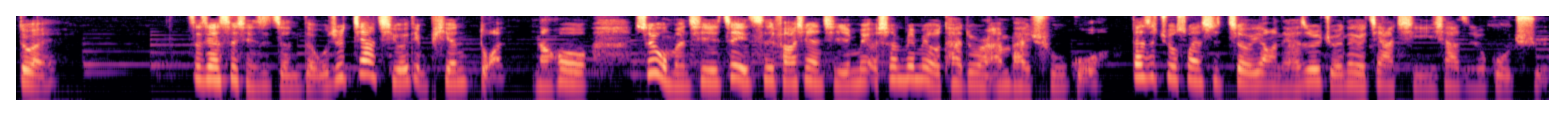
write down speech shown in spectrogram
对，这件事情是真的，我觉得假期有点偏短，然后所以我们其实这一次发现，其实没有身边没有太多人安排出国。但是就算是这样，你还是会觉得那个假期一下子就过去。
